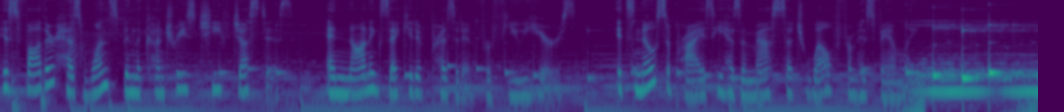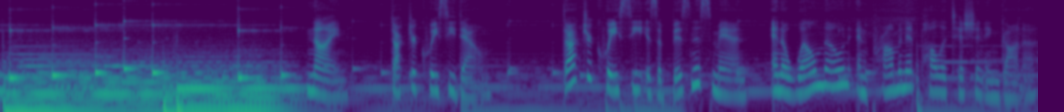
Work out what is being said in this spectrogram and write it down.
His father has once been the country's Chief Justice and non-executive president for few years. It's no surprise he has amassed such wealth from his family. 9. Dr. Kwesi Nduom Dr. Kwesi is a businessman and a well-known and prominent politician in Ghana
